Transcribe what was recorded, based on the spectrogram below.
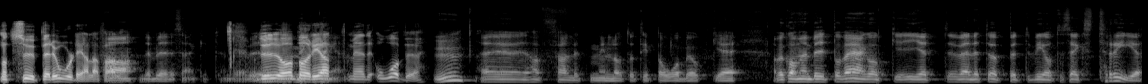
något superord i alla fall. Ja, det blir det säkert. Det blir Du har börjat pengar. med Åby. Mm, jag har fallit på min lott att tippa Åby och ja, vi kom en bit på väg och i ett väldigt öppet V86 3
